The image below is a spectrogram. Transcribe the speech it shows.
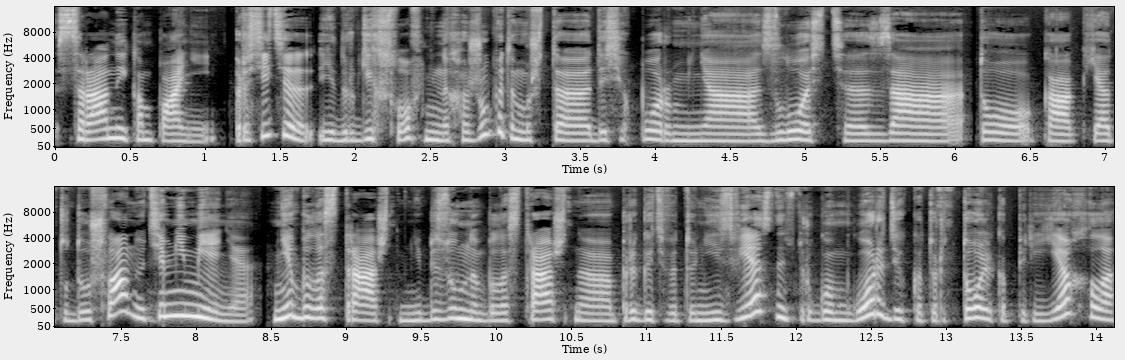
сраной компанией. Простите, я других слов не нахожу, потому что до сих пор у меня злость э, за то, как я оттуда ушла, но тем не менее, мне было страшно, мне безумно было страшно прыгать в эту неизвестность в другом городе, в который только переехала,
